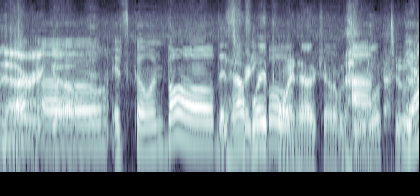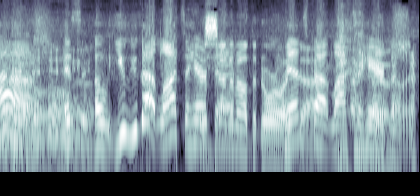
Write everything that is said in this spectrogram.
There we go. Oh, it's going bald. The It's halfway pretty cool. point had kind of a cool Uh, look to it. Yeah. Oh, It's, oh, you you got lots of hair. Just send him out the door like Ben's that. got lots of hair. Yes.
